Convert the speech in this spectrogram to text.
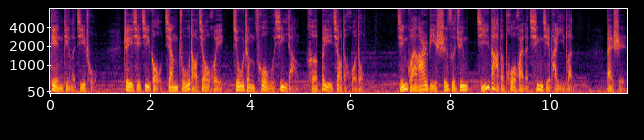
奠定了基础。这些机构将主导教会纠正错误信仰和被教的活动。尽管阿尔比十字军极大地破坏了清洁派异端，但是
